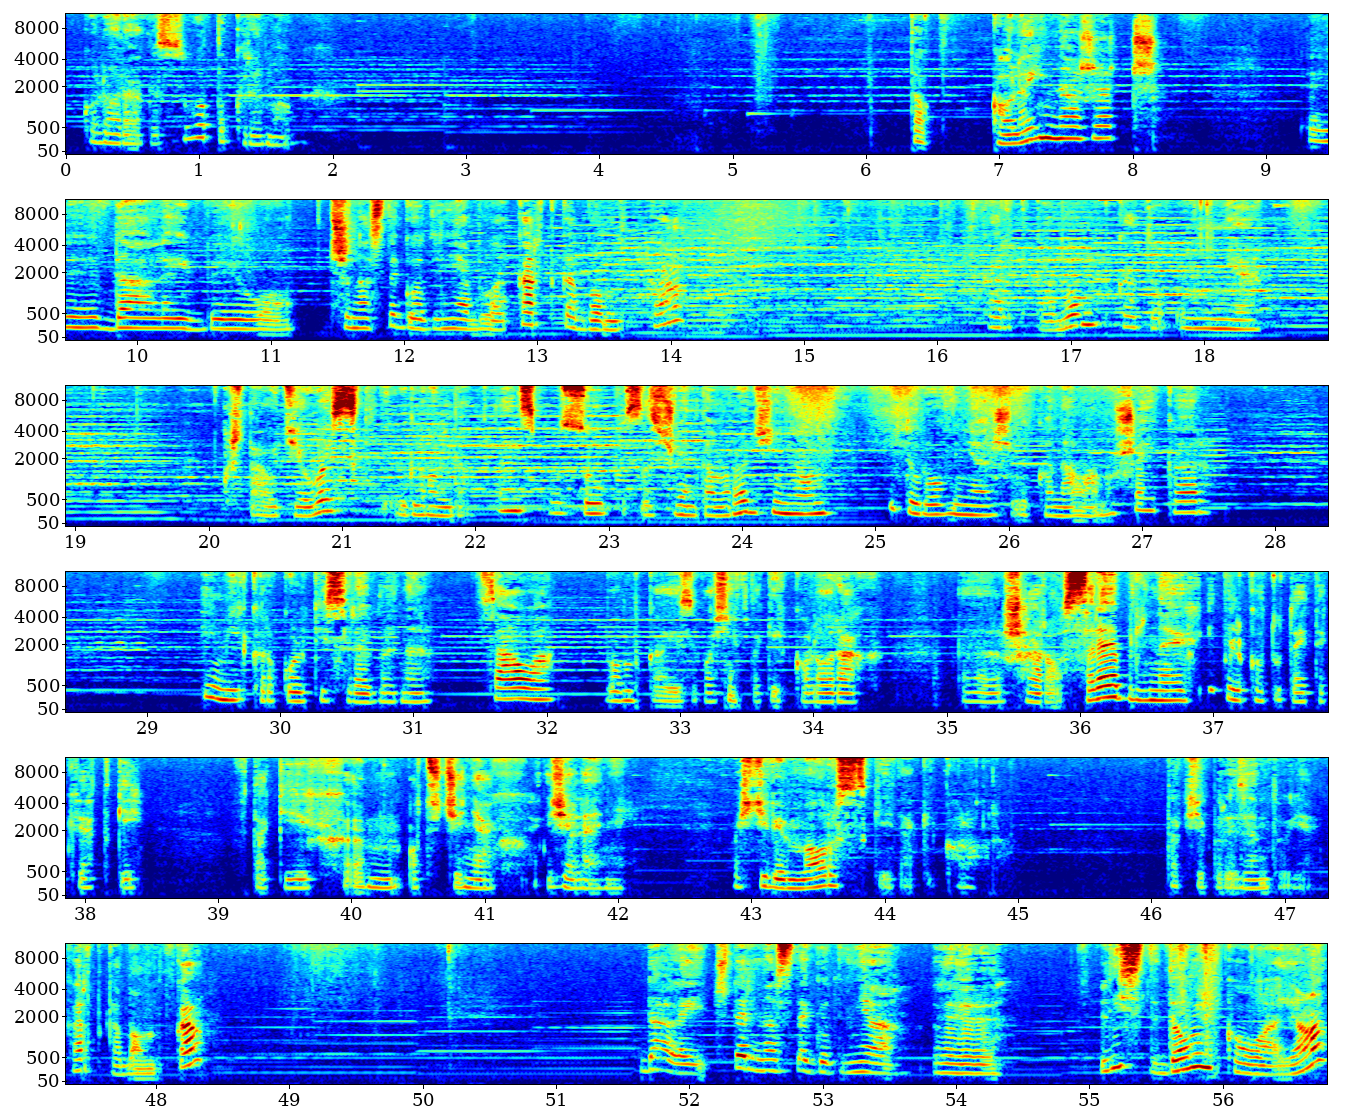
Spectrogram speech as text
W kolorach złoto-kremowych. To kolejna rzecz. Yy, Dalej było 13 dnia była kartka bombka. Kartka bombka to u mnie w kształcie łezki wygląda w ten sposób ze świętą rodziną i tu również wykonałam shaker i mikrokulki srebrne. Cała bombka jest właśnie w takich kolorach szaro-srebrnych i tylko tutaj te kwiatki w takich odcieniach zieleni. Właściwie morski taki kolor. Tak się prezentuje kartka bombka. Dalej, 14 dnia y, list do Mikołaja.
